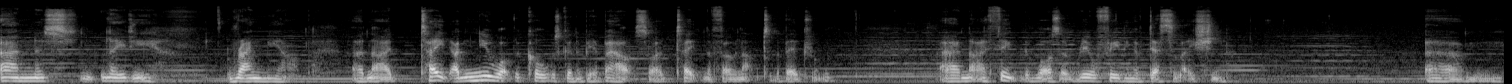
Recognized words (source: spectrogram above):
And this lady rang me up, and I'd take. I knew what the call was going to be about, so I'd taken the phone up to the bedroom, and I think there was a real feeling of desolation. Um,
